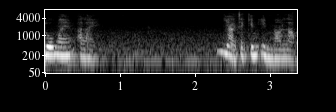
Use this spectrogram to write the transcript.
รู้ไหมอะไร อยากจะกินอิ่มนอนหลับ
